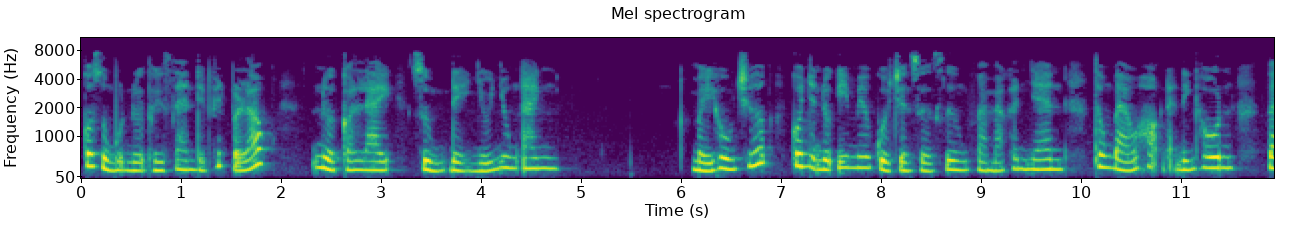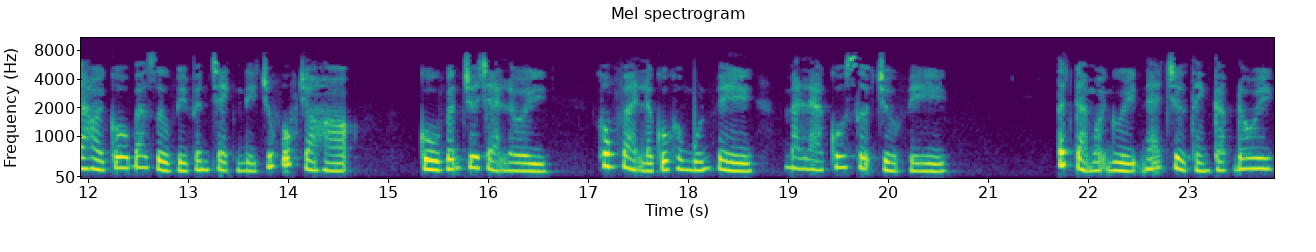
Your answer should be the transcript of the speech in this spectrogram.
cô dùng một nửa thời gian để viết blog, nửa còn lại dùng để nhớ nhung anh. Mấy hôm trước, cô nhận được email của Trần Sở Dương và Mạc Hân Nhan thông báo họ đã đính hôn và hỏi cô bao giờ về Vân Trạch để chúc phúc cho họ. Cô vẫn chưa trả lời. Không phải là cô không muốn về, mà là cô sợ trở về. Tất cả mọi người đã trở thành cặp đôi,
